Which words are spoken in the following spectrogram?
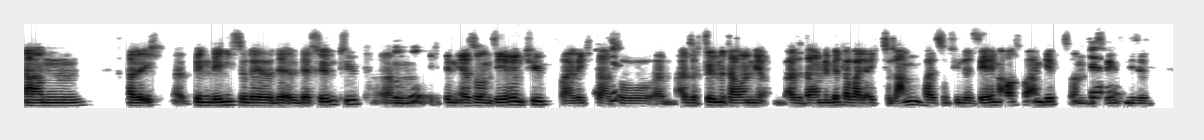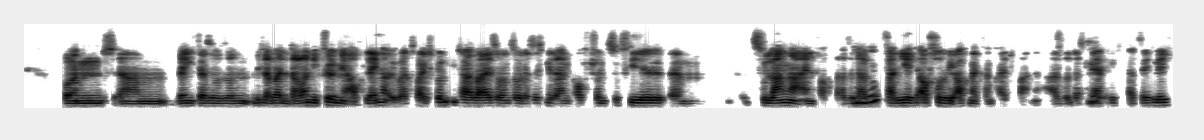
Ähm, also ich äh, bin wenig so der, der, der Filmtyp. Ähm, mhm. Ich bin eher so ein Serientyp, weil ich okay. da so, ähm, also Filme dauern mir, also dauern mir mittlerweile echt zu lang, weil es so viele Serienauswahlen gibt und ja. deswegen sind diese und ähm, wenn ich da so, so, mittlerweile dauern die Filme ja auch länger, über zwei Stunden teilweise und so, das ist mir dann oft schon zu viel, ähm, zu lange einfach. Also mhm. da verliere ich auch schon die Aufmerksamkeitsspanne. Also das merke ich tatsächlich.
